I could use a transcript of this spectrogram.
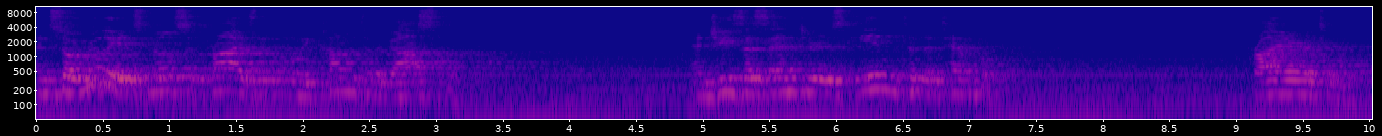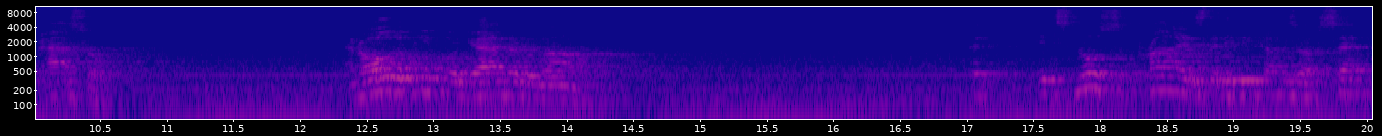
And so, really, it's no surprise that when we come to the gospel and Jesus enters into the temple prior to the Passover, and all the people are gathered around, that it's no surprise that he becomes upset.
